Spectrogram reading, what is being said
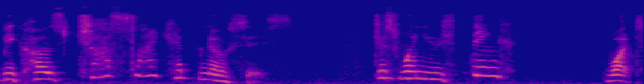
Because just like hypnosis, just when you think what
